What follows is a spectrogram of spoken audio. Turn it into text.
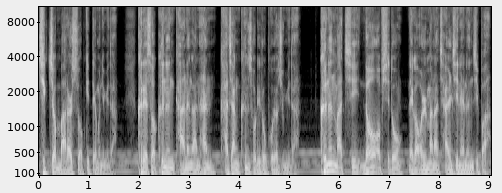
직접 말할 수 없기 때문입니다. 그래서 그는 가능한 한 가장 큰 소리로 보여줍니다. 그는 마치 너 없이도 내가 얼마나 잘 지내는지 봐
